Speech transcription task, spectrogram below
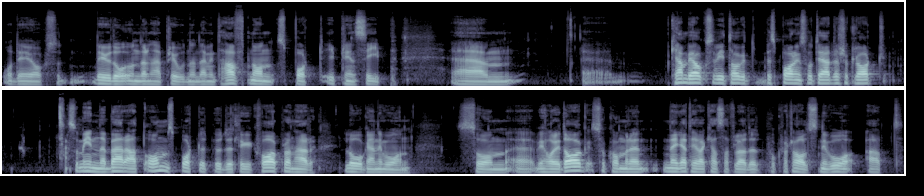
och det är också det är ju då under den här perioden där vi inte haft någon sport i princip. Um, uh, kan vi också vidtagit besparingsåtgärder såklart? Som innebär att om sportutbudet ligger kvar på den här låga nivån som eh, vi har idag så kommer det negativa kassaflödet på kvartalsnivå att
